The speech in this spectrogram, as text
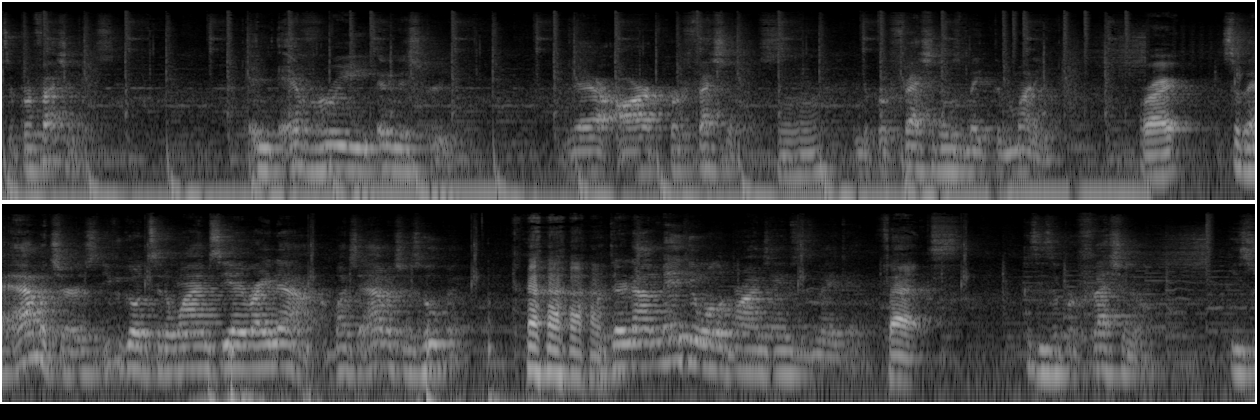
to professionals. In every industry, there are professionals, Mm-hmm. and the professionals make the money. Right. So the amateurs, you could go to the YMCA right now, a bunch of amateurs hooping, but they're not making what LeBron James is making. Facts. because he's a professional. He's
